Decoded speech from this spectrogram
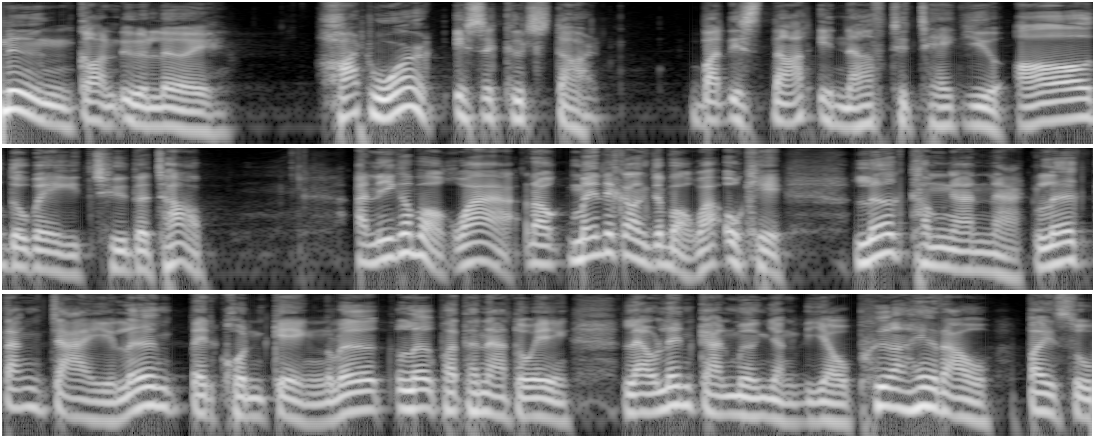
หนึ่งก่อนอื่นเลย hard work is a good start but it's not enough to take you all the way to the top อันนี้ก็บอกว่าเราไม่ได้กำลังจะบอกว่าโอเค เลิกทำงานหนักเลิกตั้งใจ เลิกเป็นคนเก่งเลิกเลิกพัฒนาตัวเอง แล้วเล่นการเมืองอย่างเดียว เพื่อให้เราไปสู่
